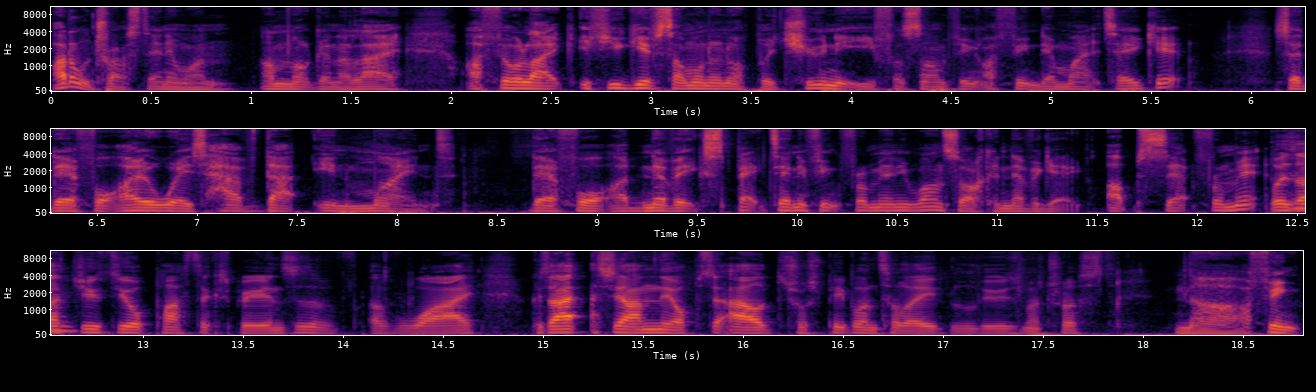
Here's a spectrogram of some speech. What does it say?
I don't trust anyone. I'm not gonna lie. I feel like if you give someone an opportunity for something, I think they might take it. So therefore, I always have that in mind. Therefore, I'd never expect anything from anyone, so I can never get upset from it. Was that mm. due to your past experiences of, of why? Because I see, I'm the opposite. I'll trust people until they lose my trust. Nah, I think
